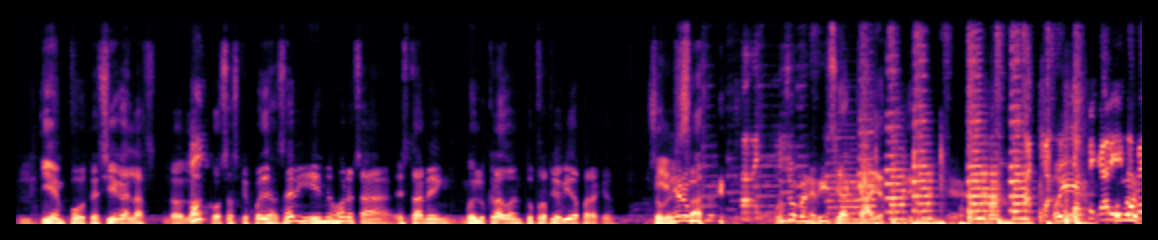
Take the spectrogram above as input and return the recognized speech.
el tiempo, te ciegan las, la- las cosas que puedes hacer y es mejor esa, estar en- involucrado en tu propia vida para que Dinero, sobresalga. mucho, mucho beneficio. Ya cállate. Eh, Oye, ¿cómo le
